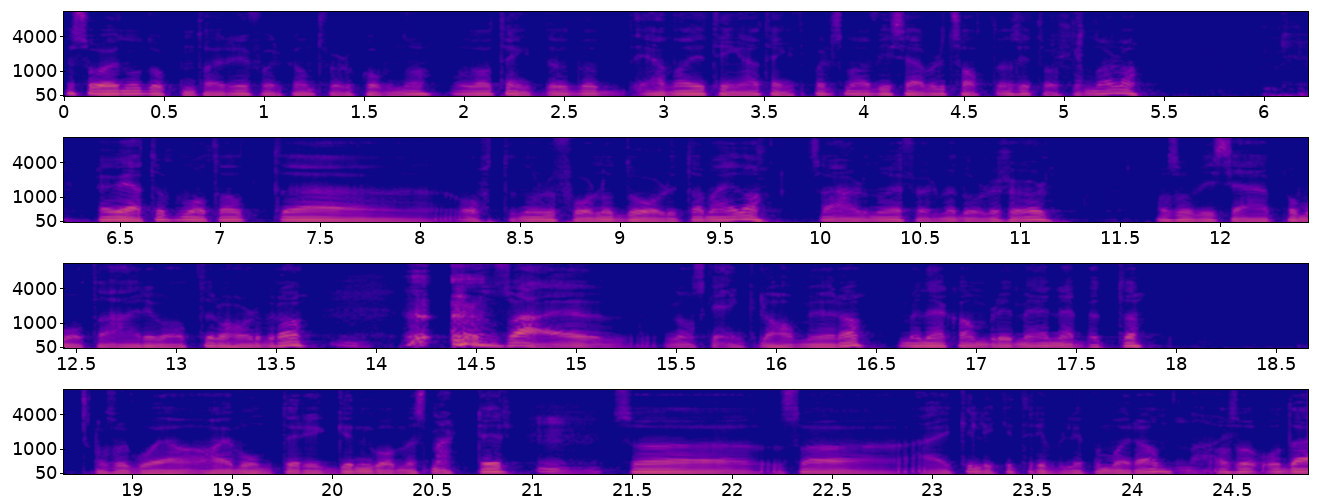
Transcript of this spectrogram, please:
Jeg så jo noen dokumentarer i forkant før det kom nå, og da tenkte, en av de tingene jeg tenkte på, liksom, er hvis jeg hadde blitt satt i en situasjon der da, jeg vet jo på en måte at uh, ofte når du får noe dårlig ut av meg da, så er det noe jeg føler meg dårlig selv. Altså hvis jeg på en måte er i vater og har det bra, så er jeg ganske enkel å ha med å gjøre, men jeg kan bli mer nebbete. Og så går jeg, har jeg vondt i ryggen, går med smerter, Mm. så, så er jeg ikke like trivelig på morgenen. Altså, og det,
